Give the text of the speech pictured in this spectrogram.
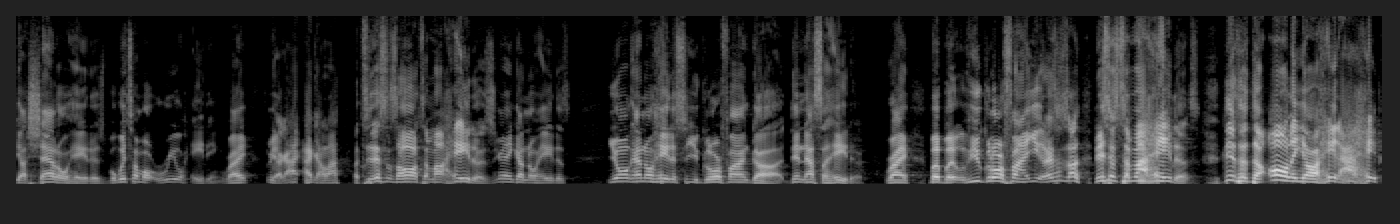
got shadow haters, but we're talking about real hating, right? I, I got this is all to my haters. You ain't got no haters. You don't got no haters, so you're glorifying God. Then that's a hater, right? But but if you glorifying you, this is a, this is to my haters. This is to all of y'all hate. I hate.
